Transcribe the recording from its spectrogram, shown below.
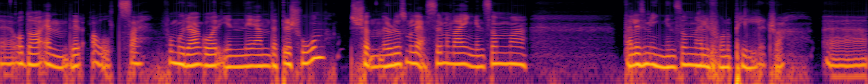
Eh, og da endrer alt seg. For mora går inn i en depresjon. Skjønner du som leser, men det er ingen som eh, Det er liksom ingen som heller får noen piller, tror jeg. Eh,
